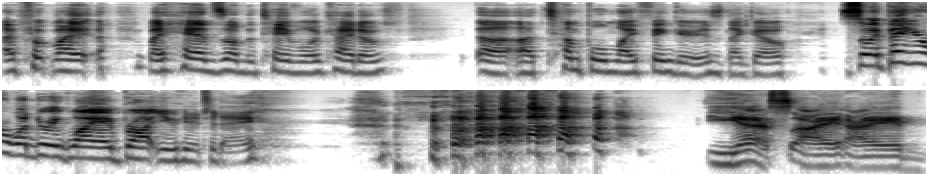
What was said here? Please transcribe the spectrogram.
I put my my hands on the table and kind of uh, uh temple my fingers and I go, "So I bet you're wondering why I brought you here today." Yes, I I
